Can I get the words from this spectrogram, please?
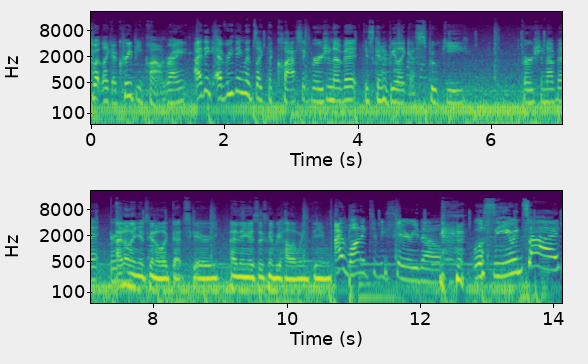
but like a creepy clown, right? I think everything that's like the classic version of it is gonna be like a spooky version of it. I don't think it's gonna look that scary. I think it's just gonna be Halloween themed. I want it to be scary though. we'll see you inside.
